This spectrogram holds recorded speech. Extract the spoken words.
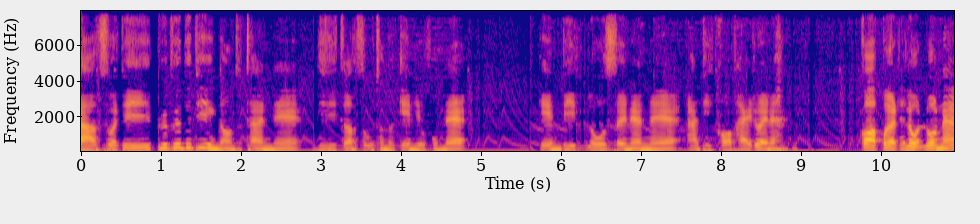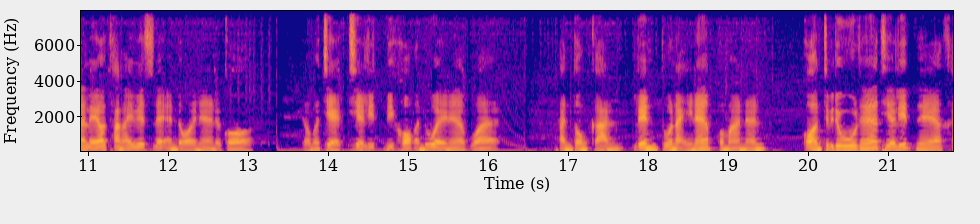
ราบสวัสดีเพื่อนเพื่อนพี่ๆน้องทุกท่านนะยินดีต้อนรับสู่ช่องตัวเกมอยู่ผมนะ เกมบีดโลเซนั้นนะอ่านผิดขออภัยด้วยนะ ก็เปิดให้โหลดล่วงหน้าแล้วทั้ง iOS และ Android นะ แล้วก็เดี๋ยวมาแจกเทียร์ลิสวิเคราะห์กันด้วยนะครับว่าท่านต้องการเล่นตัวไหนนะประมาณนั้น ก่อนจะไปดูนะเทียร์ลิสนะใคร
